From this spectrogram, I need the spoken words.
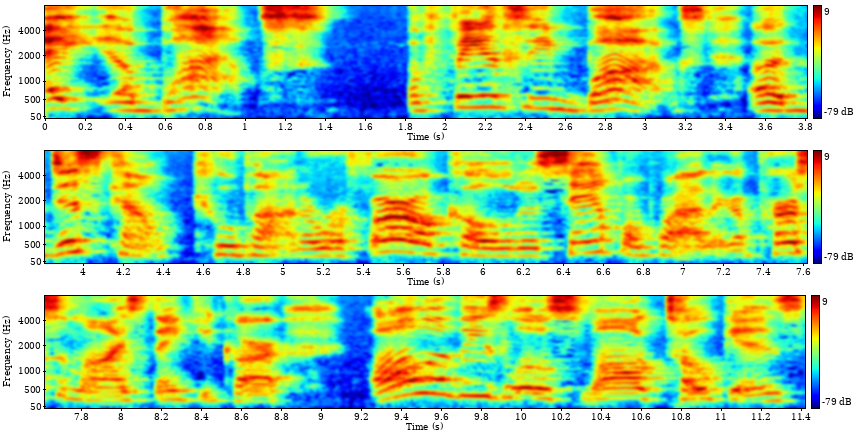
a, a box, a fancy box, a discount coupon, a referral code, a sample product, a personalized thank you card. All of these little small tokens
